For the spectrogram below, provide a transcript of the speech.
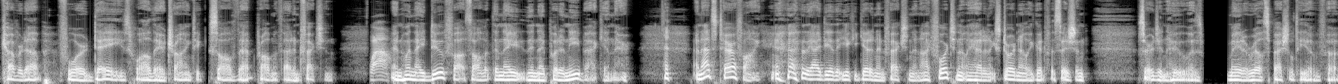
covered up for days while they're trying to solve that problem with that infection. Wow. And when they do solve it, then they, then they put a knee back in there. And that's terrifying. the idea that you could get an infection. And I fortunately had an extraordinarily good physician, surgeon who was made a real specialty of uh,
